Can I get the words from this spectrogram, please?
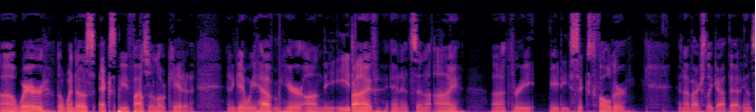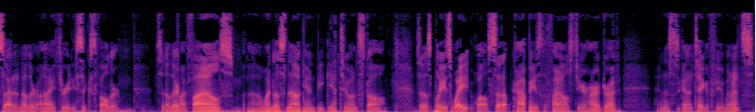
uh, where the Windows XP files are located. And again, we have them here on the E drive, and it's in an i386 folder. And I've actually got that inside another i386 folder. So there are my files. Uh, Windows now can begin to install. It says please wait while setup copies the files to your hard drive. And this is going to take a few minutes.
